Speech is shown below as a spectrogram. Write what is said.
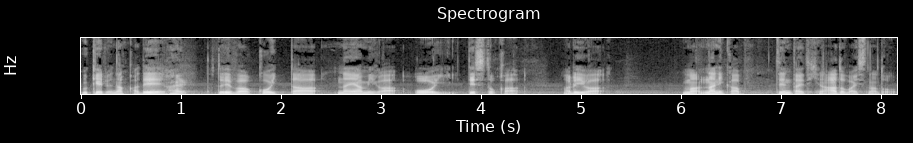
受ける中で、はい。例えばこういった悩みが多いですとか、あるいは、まあ何か全体的なアドバイスなど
